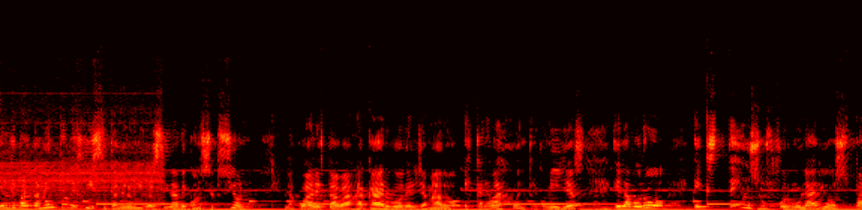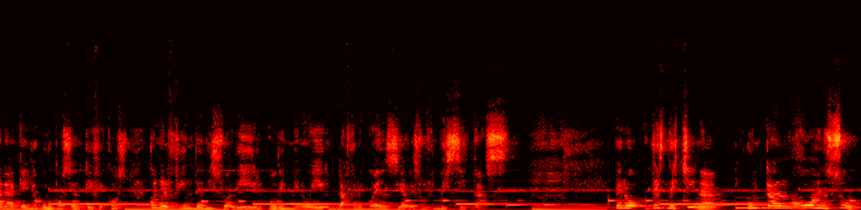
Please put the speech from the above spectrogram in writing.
el Departamento de Física de la Universidad de Concepción, la cual estaba a cargo del llamado escarabajo, entre comillas, elaboró extensos formularios para aquellos grupos científicos con el fin de disuadir o disminuir la frecuencia de sus visitas. Pero desde China, un tal Su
